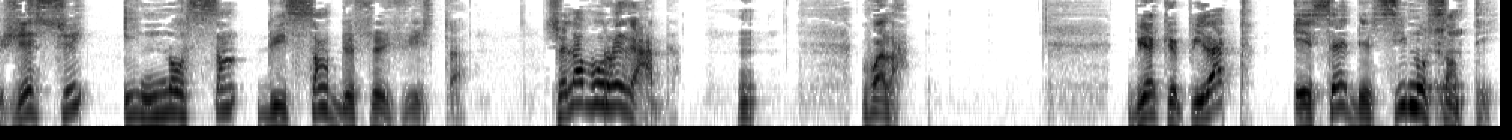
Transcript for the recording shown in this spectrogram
Je suis innocent du sang de ce juste. Cela vous regarde. Hum. Voilà. Bien que Pilate essaie de s'innocenter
